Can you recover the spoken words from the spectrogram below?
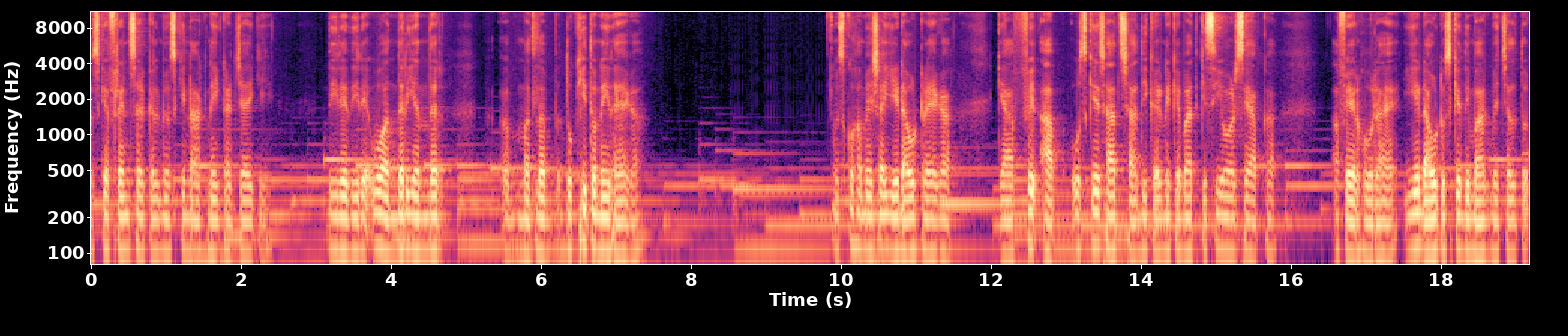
उसके फ्रेंड सर्कल में उसकी नाक नहीं कट जाएगी। धीरे धीरे वो अंदर ही अंदर मतलब दुखी तो नहीं रहेगा। उसको हमेशा ये डाउट रहेगा कि आप फिर आप उसके साथ शादी करने के बाद किसी और से आपका अफेयर हो रहा है। ये डाउट उसके दिमाग में चल तो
